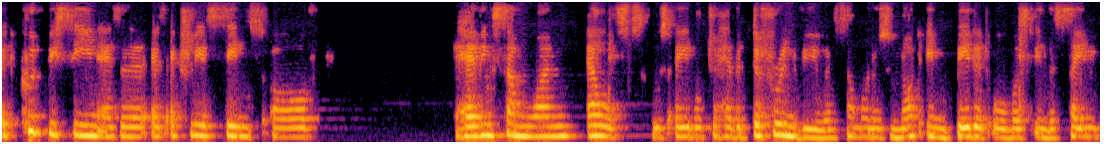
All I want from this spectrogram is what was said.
it could be seen as a as actually a sense of having someone else who's able to have a different view and someone who's not embedded almost in the same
